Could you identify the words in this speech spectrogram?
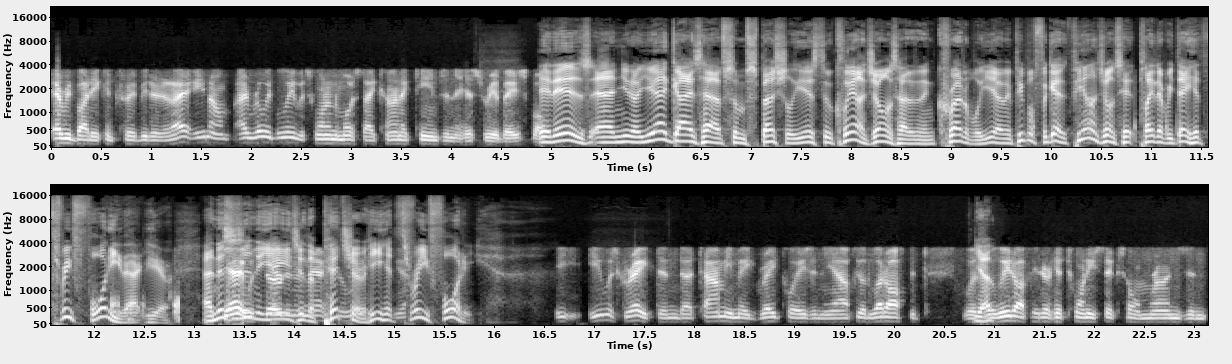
everybody contributed. And I, you know, I really believe it's one of the most iconic teams in the history of baseball. It is, and you know, you had guys have some special years too. Cleon Jones had an incredible year. I mean, people forget Cleon Jones hit, played every day, hit 340 that year, and this yeah, is in the age of the pitcher. League. He hit yeah. 340 he he was great, and uh, Tommy made great plays in the outfield. Led off the was yep. the leadoff hitter, hit 26 home runs, and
